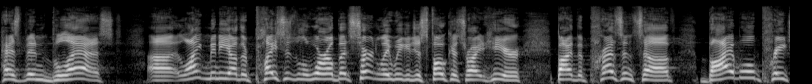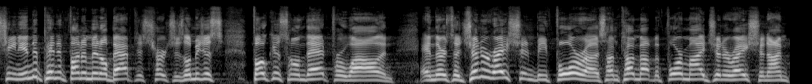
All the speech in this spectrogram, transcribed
has been blessed uh, like many other places in the world, but certainly we could just focus right here by the presence of Bible preaching, independent fundamental Baptist churches. Let me just focus on that for a while. And, and there's a generation before us. I'm talking about before my generation. I'm,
